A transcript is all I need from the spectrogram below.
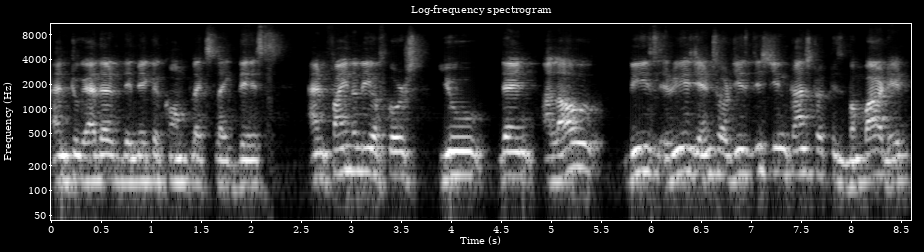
and together they make a complex like this. And finally, of course, you then allow these reagents or this, this gene construct is bombarded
